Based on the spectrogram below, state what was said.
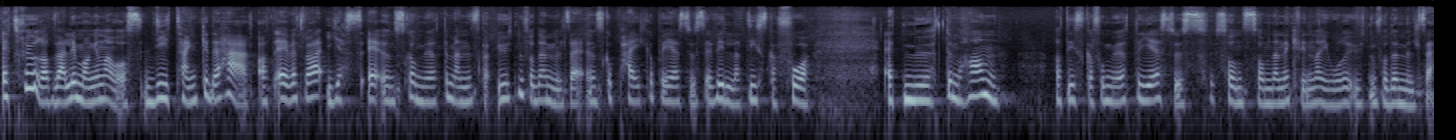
jeg tror at veldig mange av oss de tenker det her. At jeg vet hva, yes, jeg ønsker å møte mennesker uten fordømmelse. Jeg ønsker å peke på Jesus. Jeg vil at de skal få et møte med han. At de skal få møte Jesus sånn som denne kvinna gjorde, uten fordømmelse.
